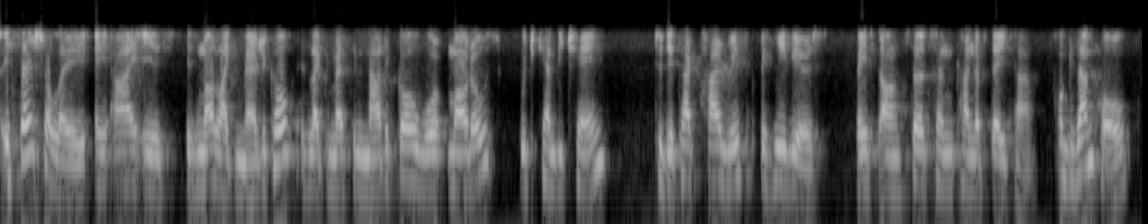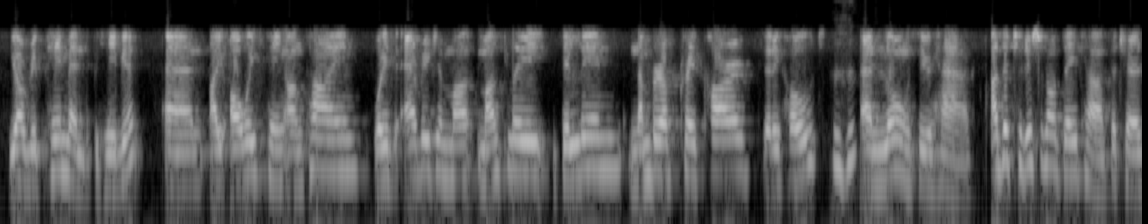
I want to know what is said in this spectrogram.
Essentially, AI is, is not like magical. It's like mathematical models which can be trained to detect high risk behaviors based on certain kind of data. For example, your repayment behavior and are you always paying on time? What is the average mo- monthly billing, number of credit cards that you hold, mm-hmm. and loans you have? Other traditional data such as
